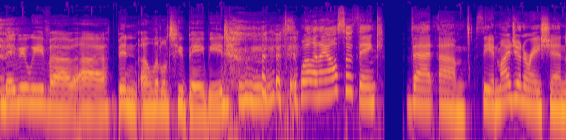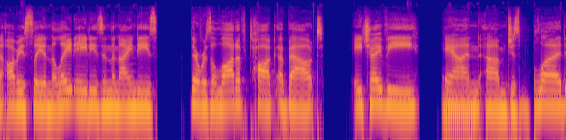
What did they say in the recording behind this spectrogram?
maybe we've uh, uh, been a little too babied. well, and I also think that, um, see, in my generation, obviously in the late 80s and the 90s, there was a lot of talk about HIV and um, just blood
